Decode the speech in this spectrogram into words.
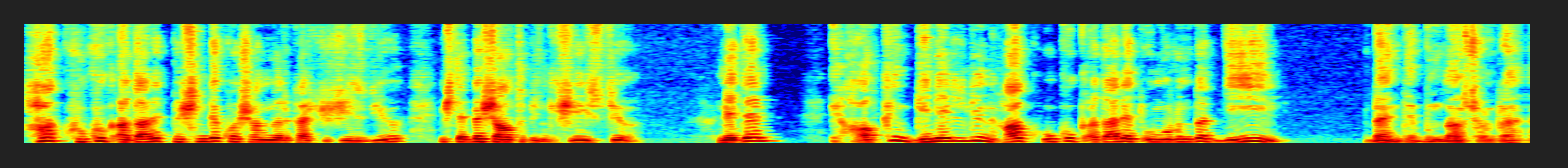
Hak, hukuk, adalet peşinde koşanları kaç kişi izliyor? İşte 5-6 bin kişi izliyor. Neden? E, halkın genelinin hak, hukuk, adalet umurunda değil. Ben de bundan sonra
